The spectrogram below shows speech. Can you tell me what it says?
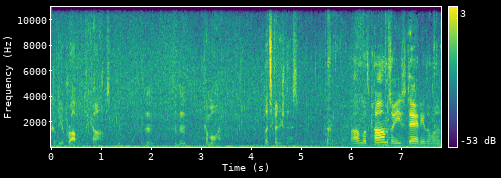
Could be a problem with the comms. Mm-hmm. Come on. Let's finish this. Problem with comms or he's dead, either one.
